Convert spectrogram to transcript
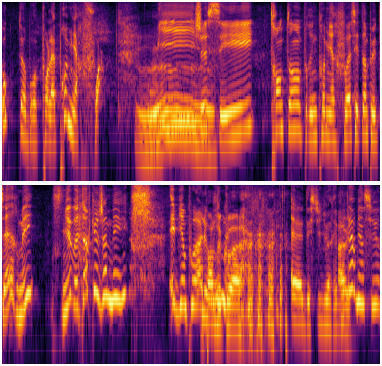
octobre pour la première fois. Oui, je sais, 30 ans pour une première fois, c'est un peu tard, mais mieux vaut tard que jamais. Eh bien, pour On Halloween. parle de quoi Euh, Des studios Harry Ah Potter, oui. bien sûr.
